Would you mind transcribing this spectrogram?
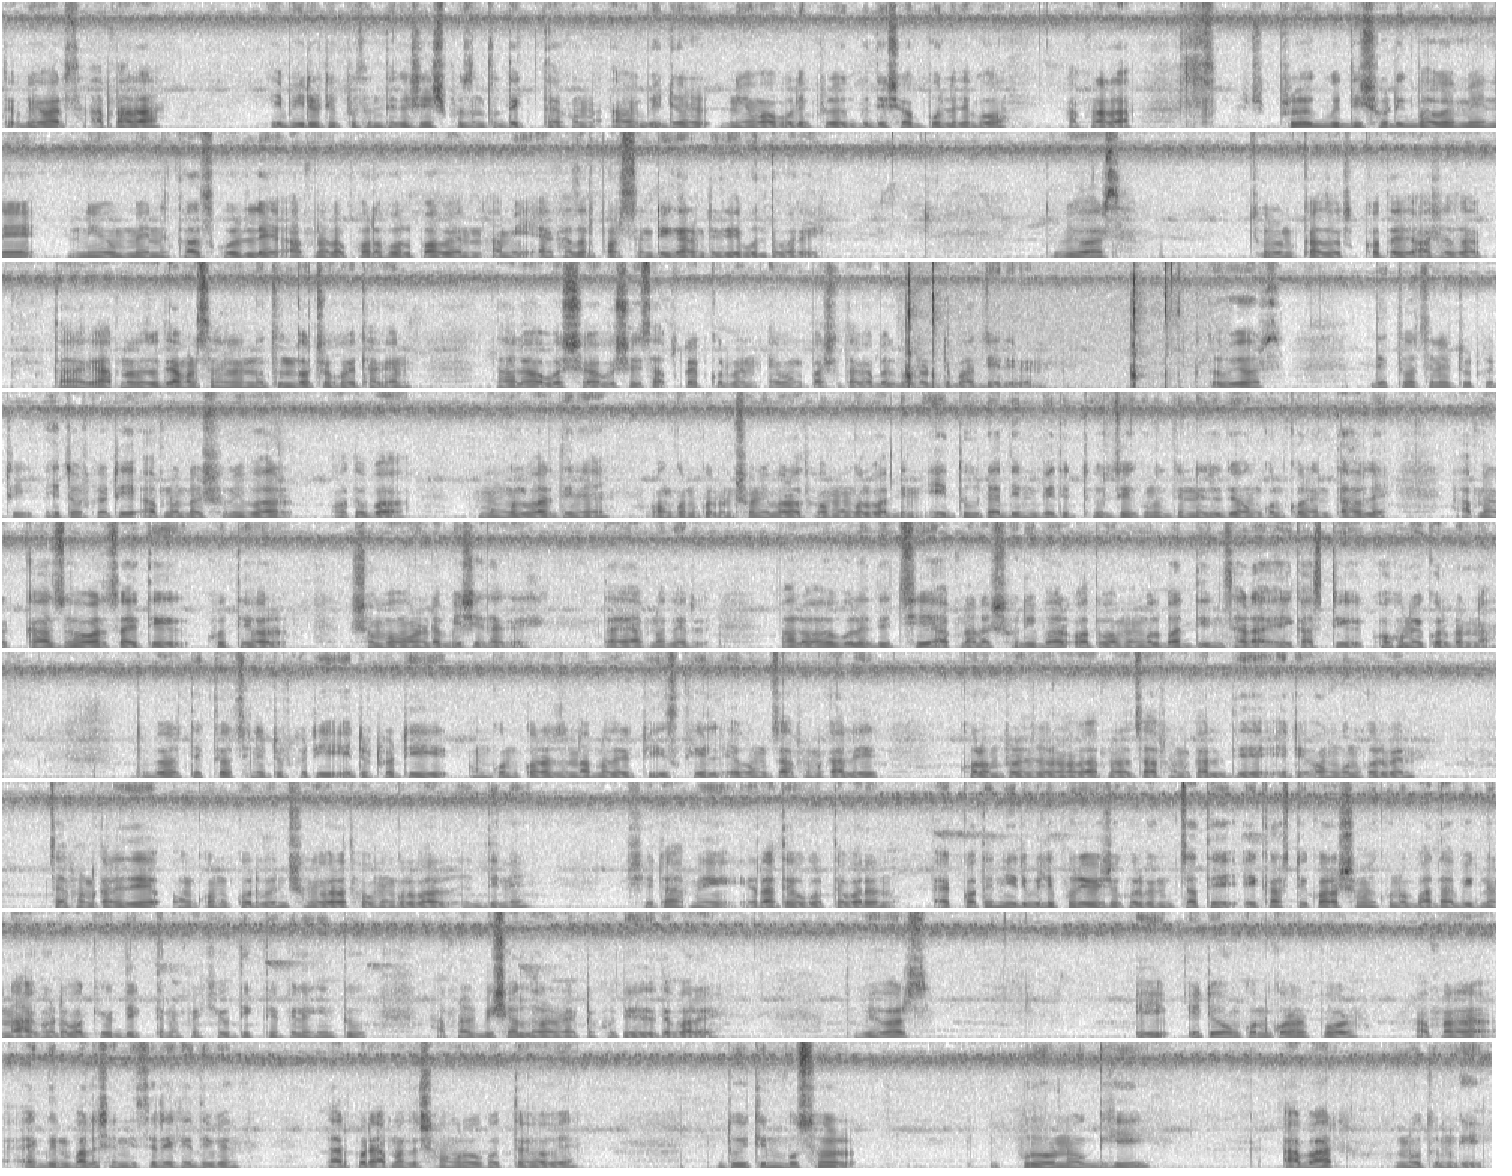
তো ভিউয়ার্স, আপনারা এই ভিডিওটি প্রথম থেকে শেষ পর্যন্ত দেখতে থাকুন। আমি ভিডিওর নিয়মাবলী প্রয়োগ বিধি সব বলে দেব। আপনারা প্রয়োগ বিধি সঠিকভাবে মেনে, নিয়ম মেনে কাজ করলে আপনারা ফলাফল পাবেন। আমি এক হাজার পার্সেন্টই গ্যারান্টি দিয়ে বলতে পারি। ভিউয়ার্স চলুন কাজের কথায় আসা যাক। তার আগে আপনারা যদি আমার চ্যানেলে নতুন দর্শক হয়ে থাকেন, তাহলে অবশ্যই অবশ্যই সাবস্ক্রাইব করবেন এবং পাশে থাকা বেল বাটনটি বাজিয়ে দিবেন। তো ভিউয়ার্স দেখতে পাচ্ছেন এই টোটকাটি এই টোটকাটি আপনারা শনিবার অথবা মঙ্গলবার দিনে অঙ্কন করবেন শনিবার অথবা মঙ্গলবার দিন, এই দুইটা দিন ব্যতীত যে কোনো দিনে যদি অঙ্কন করেন, তাহলে আপনার কাজ হওয়ার চাইতে ক্ষতি হওয়ার সম্ভাবনাটা বেশি থাকে। তাই আপনাদের ভালোভাবে বলে দিচ্ছি, আপনারা শনিবার অথবা মঙ্গলবার দিন ছাড়া এই কাজটি কখনোই করবেন না। তো ভিউয়ার্স দেখতে পাচ্ছেন এই টোটকাটি এই টোটকাটি অঙ্কন করার জন্য আপনাদের একটি স্কেল এবং জাফরান কালির কলম প্রয়োজন হবে। আপনারা জাফরান কালি দিয়ে এটি অঙ্কন করবেন। জাফরান কালি দিয়ে অঙ্কন করবেন শনিবার অথবা মঙ্গলবার দিনে। সেটা আপনি রাতেও করতে পারেন। এক কথায় নির্বিলি পরিবেশে করবেন যাতে এই কাজটি করার সময় কোনো বাধা বিঘ্ন না ঘটে বা কেউ দেখতে না পায়। কেউ দেখতে পেলে কিন্তু আপনার বিশাল ধরনের একটা ক্ষতি হয়ে যেতে পারে। ভিউয়ার্স এই, এটি অঙ্কন করার পর আপনারা একদিন বালিশের নিচে রেখে দিবেন। তারপরে আপনাদের সংগ্রহ করতে হবে। দুই তিন বছর পুরনো ঘি, আবার নতুন ঘি।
